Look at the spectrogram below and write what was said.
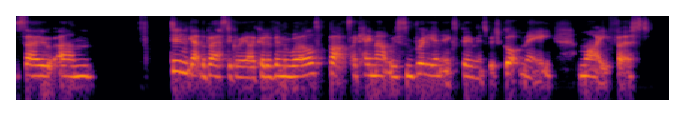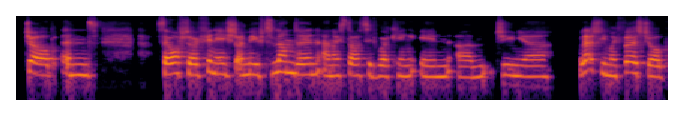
So, um, didn't get the best degree I could have in the world, but I came out with some brilliant experience, which got me my first job. And so after I finished, I moved to London and I started working in um, junior well, actually, my first job,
